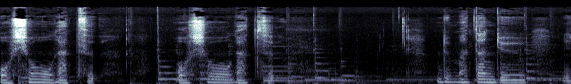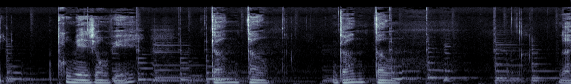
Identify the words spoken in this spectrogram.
お正月。お正月。Le matin du 1er janvier, Gantan. Gantan. La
